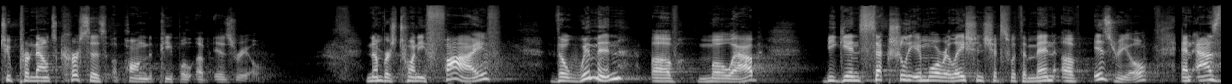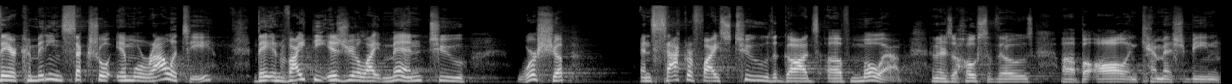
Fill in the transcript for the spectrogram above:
to pronounce curses upon the people of Israel. Numbers 25, the women of Moab begin sexually immoral relationships with the men of Israel, and as they are committing sexual immorality, they invite the Israelite men to worship and sacrifice to the gods of Moab. And there's a host of those, uh, Baal and Chemosh being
